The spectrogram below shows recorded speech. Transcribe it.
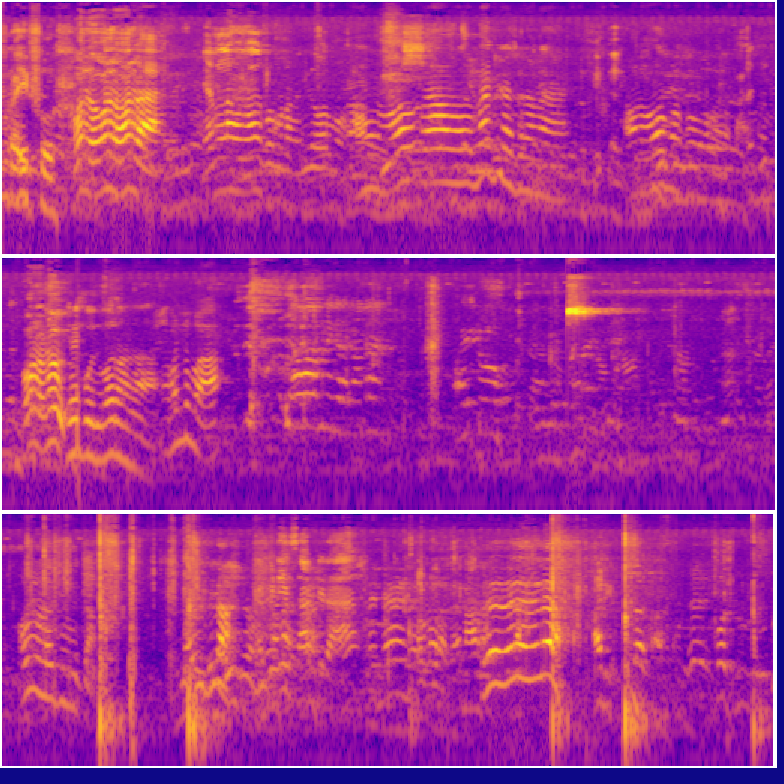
ஃபைவ் ஃபோர் வர வர வர என்னெல்லாம் தான் சொல்றாங்க இது வரணும் six two seven two three seven eight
